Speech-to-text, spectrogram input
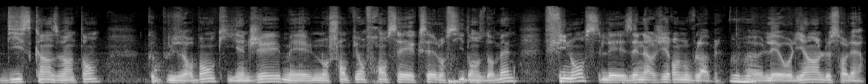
10, 15, 20 ans que plusieurs banques, ING, mais nos champions français Excel aussi dans ce domaine, financent les énergies renouvelables, mhm. euh, l'éolien, le solaire.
